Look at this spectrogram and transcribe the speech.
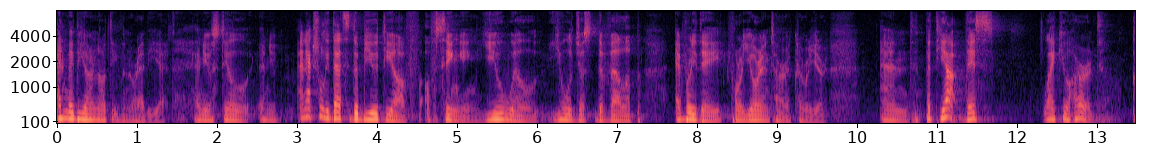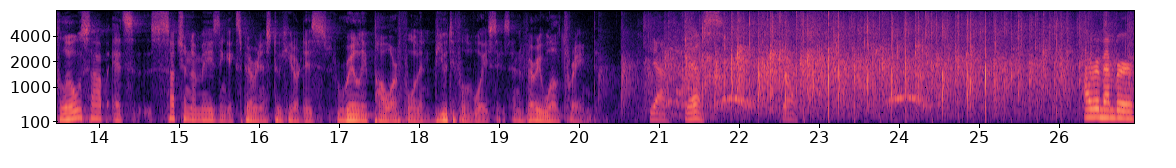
and maybe you're not even ready yet, and you still and you and actually that's the beauty of of singing. You will you will just develop every day for your entire career, and but yeah, this like you heard, close up, it's such an amazing experience to hear these really powerful and beautiful voices and very well trained. Yeah. Yes. I remember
